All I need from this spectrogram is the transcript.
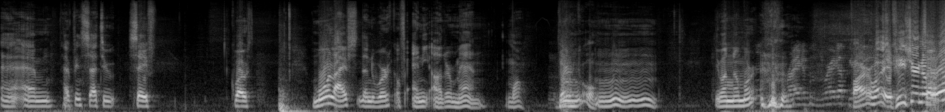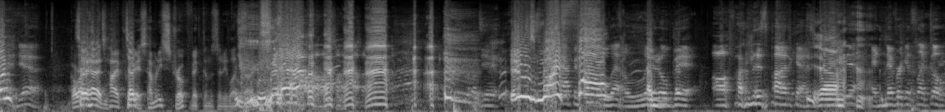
uh, um, have been said to save quote more lives than the work of any other man. Wow, very cool. Mm-hmm. You want to know more? right up, right up your Fire away. If he's your number So- one, Yeah. go right ahead. It's high So- praise. How many stroke victims did he let die? It was my fault. A little bit off on this podcast. Yeah. And never gets let go.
